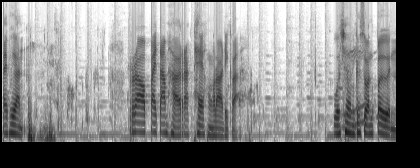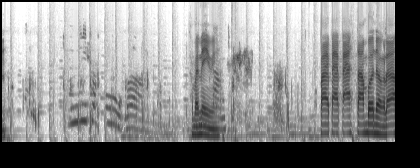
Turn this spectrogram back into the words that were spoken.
ไปเพื่อน เราไปตามหารักแท้ของเราดีกว่าเวอร์ชันกระสวนปืนนี่ข้าวโพดบ้าทำไมไม่มีตังค์ไปไปไปตามเบอร์หนึ่งแล้ว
